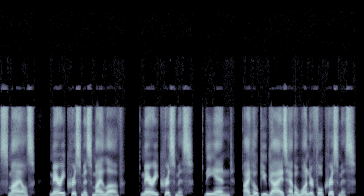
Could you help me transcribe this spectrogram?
Smiles. Merry Christmas, my love. Merry Christmas. The end. I hope you guys have a wonderful Christmas.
